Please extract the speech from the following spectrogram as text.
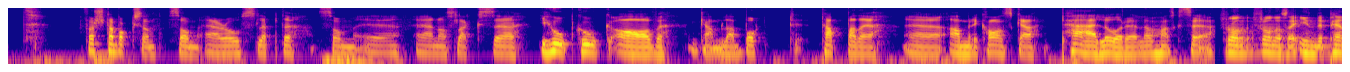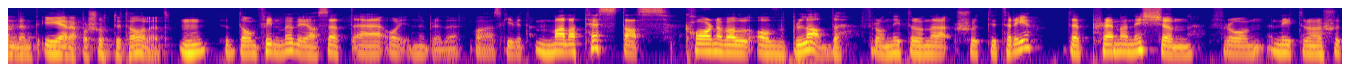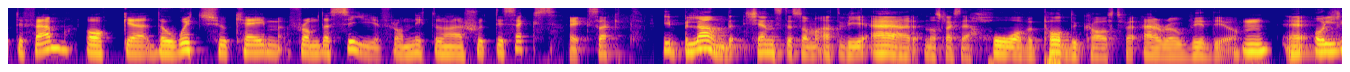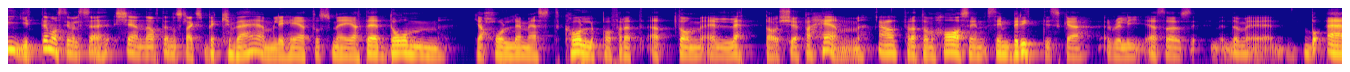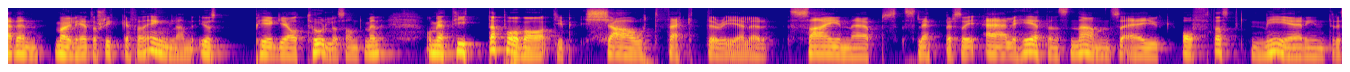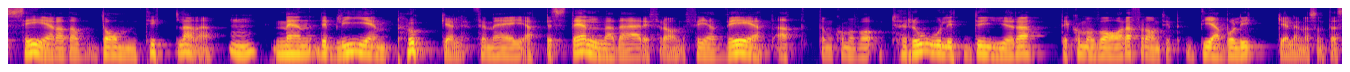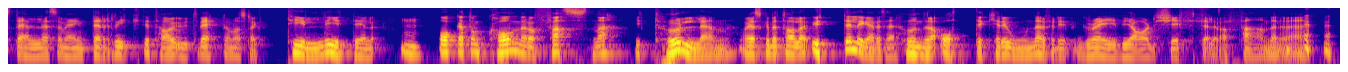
första boxen som Arrow släppte. Som eh, är någon slags eh, ihopkok av gamla borttappade eh, amerikanska pärlor eller vad man ska säga. Från, från någon sån här independent-era på 70-talet. Mm. De filmer vi har sett är, oj nu blev det, vad jag skrivit? Malatestas Carnival of Blood från 1973. The Premonition från 1975 och eh, The Witch Who Came From The Sea från 1976. Exakt. Ibland känns det som att vi är någon slags här hov-podcast för Arrow Video. Eh, och lite måste jag väl säga, känna att det är någon slags bekvämlighet hos mig. Att det är de jag håller mest koll på för att, att de är lätta att köpa hem. Ja. För att de har sin, sin brittiska release. Alltså de är, även möjlighet att skicka från England. Just PGA-tull och sånt. Men om jag tittar på vad typ Shout Factory eller Synapse släpper. Så i ärlighetens namn så är jag ju oftast mer intresserad av de titlarna. Men det blir en puckel för mig att beställa därifrån. För jag vet att de kommer vara otroligt dyra. Det kommer vara från typ Diabolik eller något sånt där ställe som jag inte riktigt har utvecklat någon slags tillit till. Och att de kommer att fastna i tullen. Och jag ska betala ytterligare så här 180 kronor för typ graveyard shift eller vad fan det nu är.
